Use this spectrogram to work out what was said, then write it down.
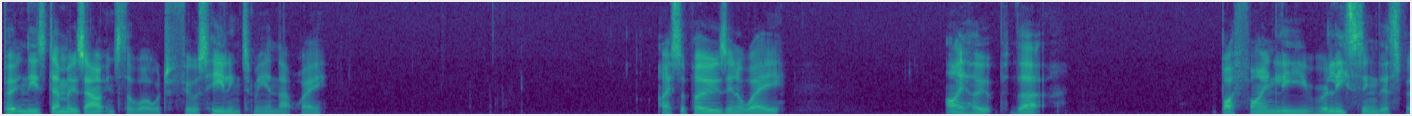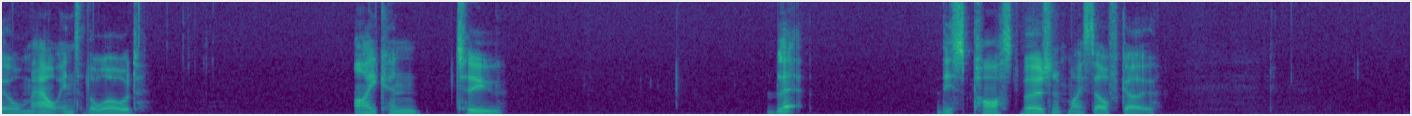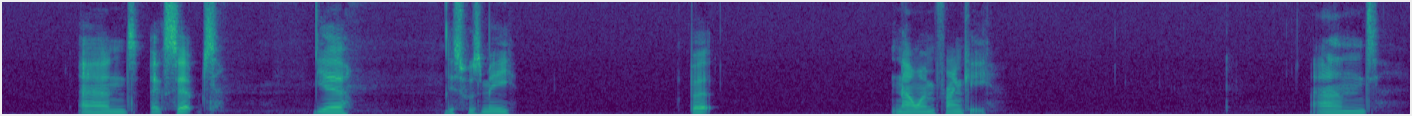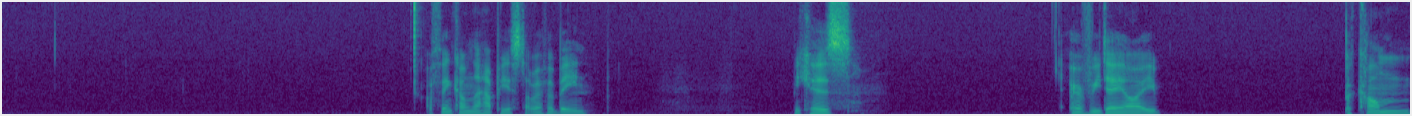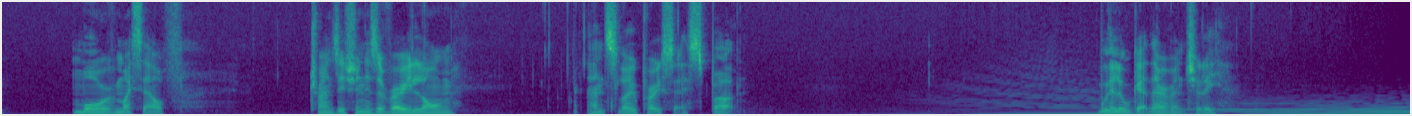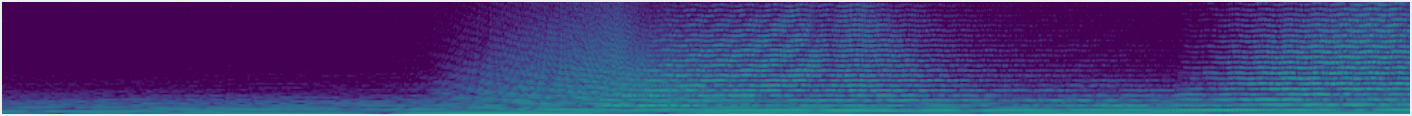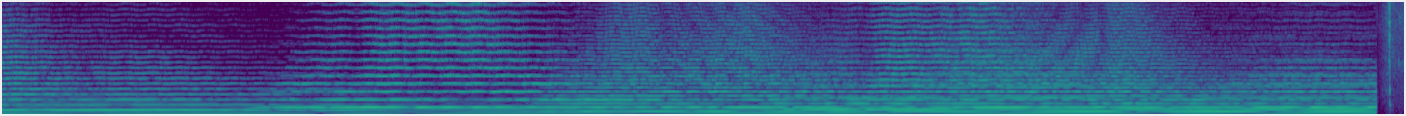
Putting these demos out into the world feels healing to me in that way. I suppose, in a way, I hope that by finally releasing this film out into the world, I can too let this past version of myself go and accept, yeah, this was me, but now I'm Frankie. And I think I'm the happiest I've ever been. Because every day I become more of myself. Transition is a very long and slow process, but we'll all get there eventually.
